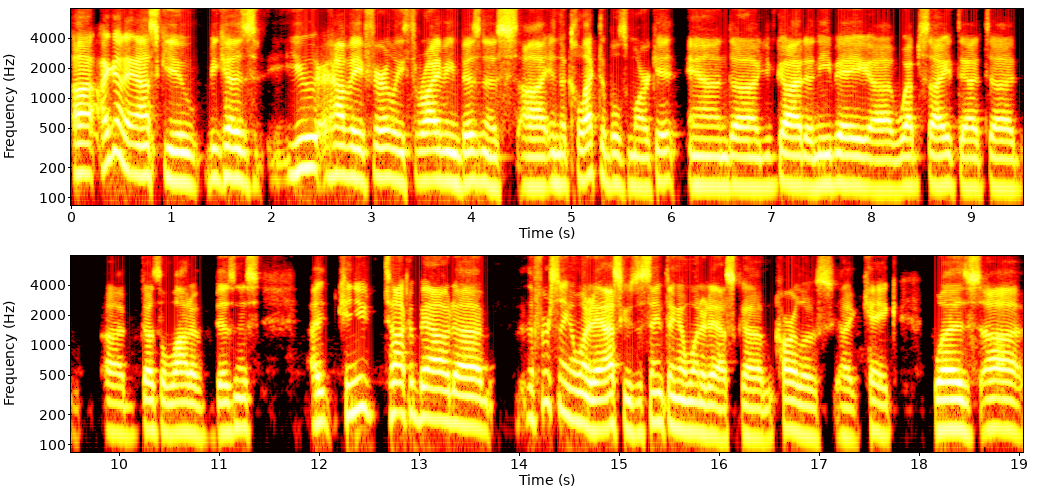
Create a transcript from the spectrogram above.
Uh, I got to ask you because you have a fairly thriving business uh, in the collectibles market, and uh, you've got an eBay uh, website that uh, does a lot of business. can you talk about uh, the first thing I wanted to ask you is the same thing I wanted to ask um, Carlos uh, Cake was uh,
